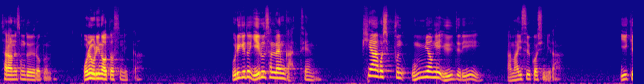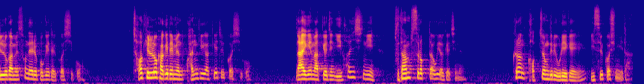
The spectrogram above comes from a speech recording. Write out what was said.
사랑하는 성도 여러분, 오늘 우리는 어떻습니까? 우리에게도 예루살렘 같은 피하고 싶은 운명의 일들이 아마 있을 것입니다. 이 길로 가면 손해를 보게 될 것이고, 저 길로 가게 되면 관계가 깨질 것이고, 나에게 맡겨진 이 헌신이 부담스럽다고 여겨지는 그런 걱정들이 우리에게 있을 것입니다.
